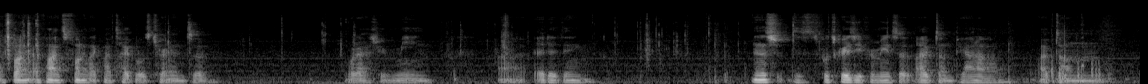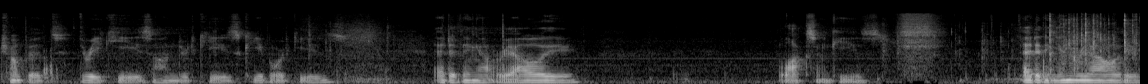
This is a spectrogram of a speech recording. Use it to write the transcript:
I find I find it's funny like my typos turn into what I actually mean. Uh, editing. And this, this what's crazy for me is that I've done piano, I've done trumpet, three keys, hundred keys, keyboard keys, editing out reality, locks and keys, editing in reality.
